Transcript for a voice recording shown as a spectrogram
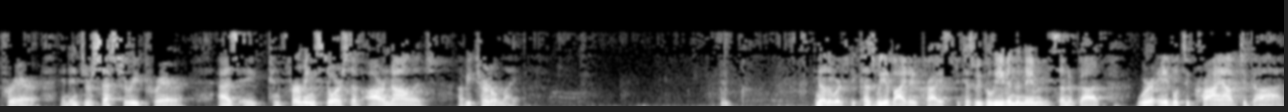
prayer and intercessory prayer as a confirming source of our knowledge of eternal life. In other words, because we abide in Christ, because we believe in the name of the Son of God, we're able to cry out to God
